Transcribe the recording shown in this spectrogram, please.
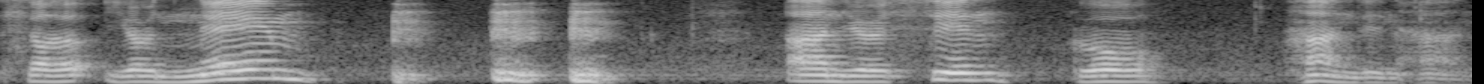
So your name and your sin go hand in hand.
